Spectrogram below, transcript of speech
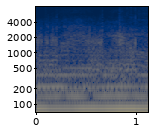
Yeah.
